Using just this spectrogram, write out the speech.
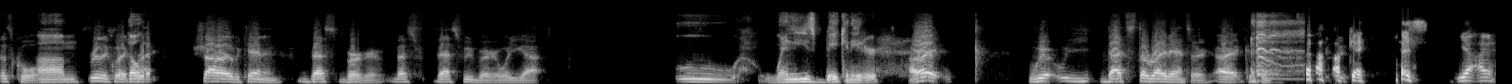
That's cool. Um, really quick, Rick, shout out of a cannon. Best burger, best fast food burger. What do you got? ooh, Wendy's Baconator. All right. We're, we, that's the right answer. All right. okay, that's yeah. I,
